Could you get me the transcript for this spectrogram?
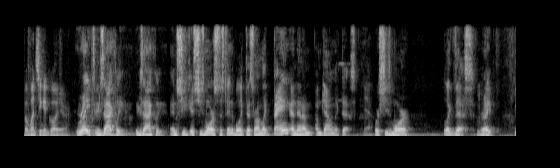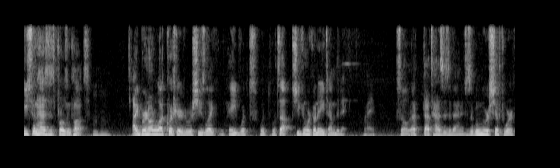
But once you get going, you're right exactly exactly and she she's more sustainable like this where i'm like bang and then i'm, I'm down like this Yeah. Mm-hmm. where she's more like this right each one has its pros and cons I burn out a lot quicker. Where she's like, "Hey, what's what, what's up?" She can work out any time of the day, right. So that that has its advantages. Like when we were shift work,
